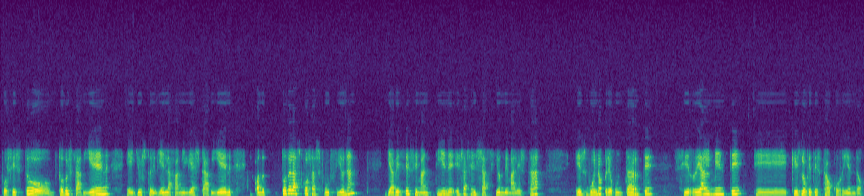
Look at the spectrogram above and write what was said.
pues esto, todo está bien, eh, yo estoy bien, la familia está bien, cuando todas las cosas funcionan y a veces se mantiene esa sensación de malestar, es bueno preguntarte si realmente eh, qué es lo que te está ocurriendo.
